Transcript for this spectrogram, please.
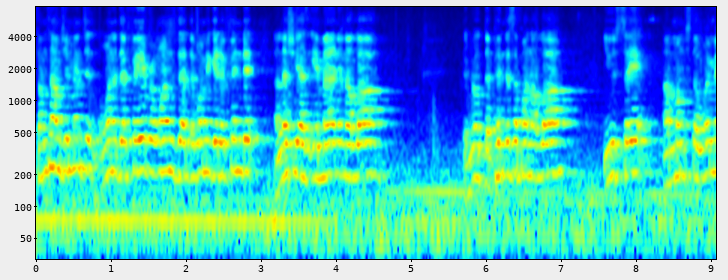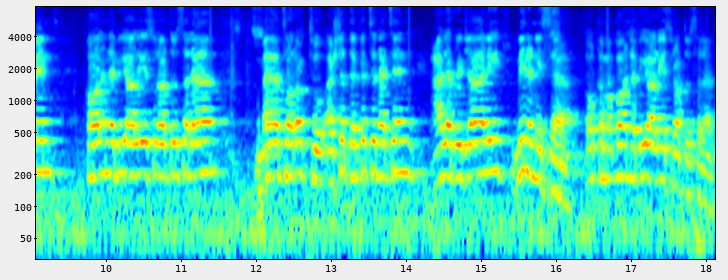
Sometimes you mention one of the favorite ones that the women get offended unless she has iman in Allah, the real dependence upon Allah. You say amongst the women, قال النبي عليه الصلاة والسلام ما تركت أشد فتنة على الرجال من النساء أو كما قال النبي عليه الصلاة والسلام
